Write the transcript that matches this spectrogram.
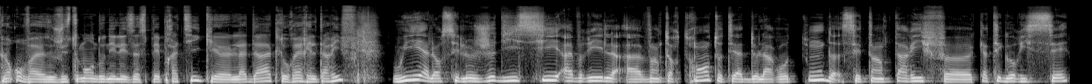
Alors, on va justement donner les aspects pratiques, la date, l'horaire et le tarif? Oui, alors c'est le jeudi 6 avril à 20h30 au théâtre de la Rotonde. C'est un tarif catégorie C.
